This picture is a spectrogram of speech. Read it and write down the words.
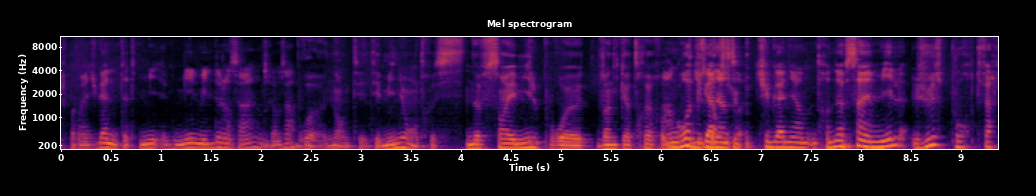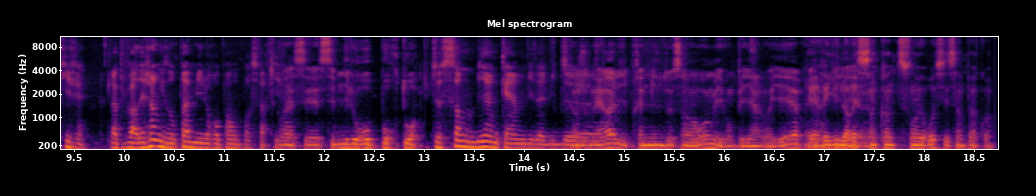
je sais pas combien tu gagnes, peut-être 1000, 1200, j'en sais rien, un truc comme ça. Bro, euh, non, t'es t'es mignon, entre 900 et 1000 pour euh, 24 heures. En gros, tu gagnes, entre, tu gagnes entre 900 et 1000 juste pour te faire kiffer. La plupart des gens, ils n'ont pas 1000 euros par mois pour se faire kiffer. Ouais, c'est c'est 1000 euros pour toi. Tu te sens bien quand même vis-à-vis de. Parce qu'en général, ils prennent 1200 euros, mais ils vont payer un loyer. Après, Et ils il leur reste euh, 50, 100 euros, c'est sympa quoi.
